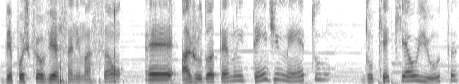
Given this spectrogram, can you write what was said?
depois que eu vi essa animação, é, ajudou até no entendimento do que que é o Yuta,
